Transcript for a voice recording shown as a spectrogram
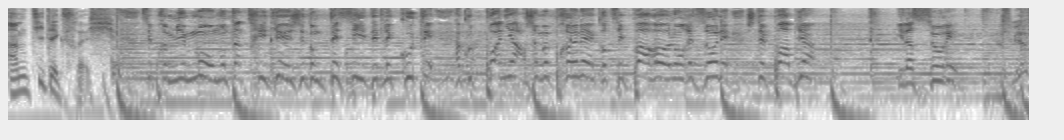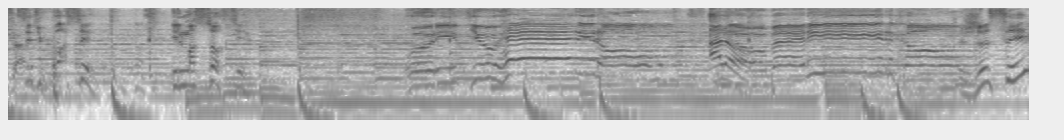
un petit extrait. Ces premiers mots m'ont intrigué, j'ai donc décidé de l'écouter. Un coup de poignard, je me prenais quand ces paroles ont résonné. J'étais pas bien, il a souri. C'est du passé, il m'a sorti. What if you had it all? Alors. Je sais,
